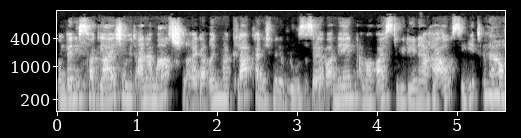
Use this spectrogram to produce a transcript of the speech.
Und wenn ich es vergleiche mit einer Maßschneiderin, na klar kann ich mir eine Bluse selber nähen, aber weißt du, wie die nachher aussieht? Genau.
